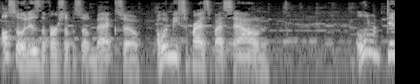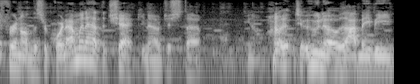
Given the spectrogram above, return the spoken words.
Also, it is the first episode back, so I wouldn't be surprised if I sound a little different on this recording. I'm gonna have to check, you know, just uh, you know, who knows? I may be,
